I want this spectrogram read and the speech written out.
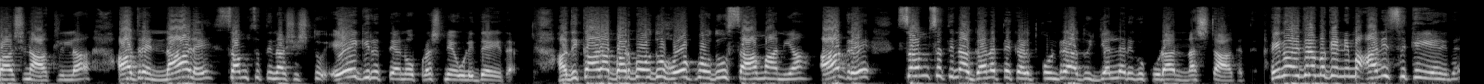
ಭಾಷಣ ಆಗ್ಲಿಲ್ಲ, ಆದ್ರೆ ನಾಳೆ ಸಂಸತ್ತಿನ ಶಿಸ್ತು ಹೇಗಿರುತ್ತೆ ಅನ್ನೋ ಪ್ರಶ್ನೆ ಉಳಿದೇ ಇದೆ. ಅಧಿಕಾರ ಬರ್ಬೋದು, ಹೋಗ್ಬೋದು, ಸಾಮಾನ್ಯ, ಆದ್ರೆ ಸಂಸತ್ತಿನ ಘನತೆ ಕಳೆದುಕೊಂಡ್ರೆ ಅದು ಎಲ್ಲರಿಗೂ ಕೂಡ ನಷ್ಟ ಆಗತ್ತೆ. ಇನ್ನು ಇದರ ಬಗ್ಗೆ ನಿಮ್ಮ ಅನಿಸಿಕೆ ಏನಿದೆ?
